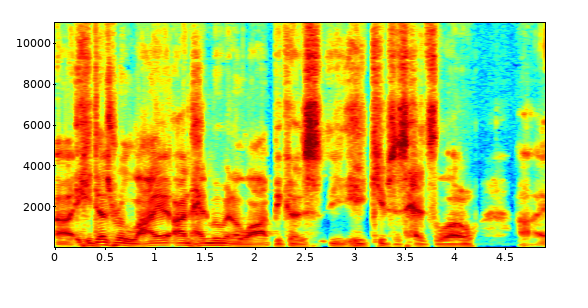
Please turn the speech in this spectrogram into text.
Uh, he does rely on head movement a lot because he, he keeps his heads low. Uh,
